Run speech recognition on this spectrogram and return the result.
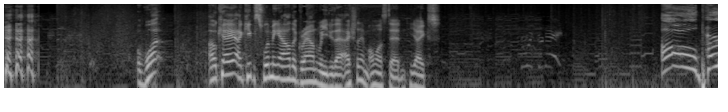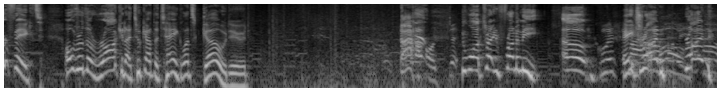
what? Okay, I keep swimming out of the ground when you do that. Actually, I'm almost dead. Yikes. Oh, perfect! Over the rock and I took out the tank. Let's go, dude. Ah! Oh shit. You walked right in front of me. Oh, Glitched H, run, Holy run!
